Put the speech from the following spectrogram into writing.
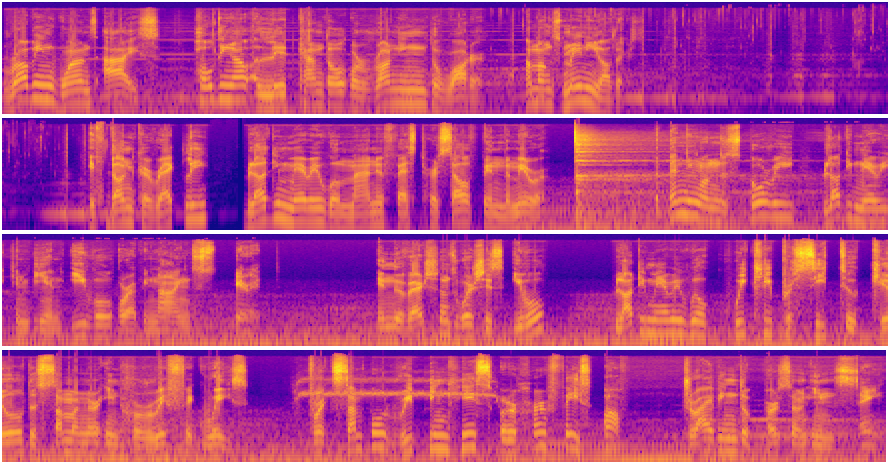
rubbing one's eyes, holding out a lit candle, or running the water, amongst many others. If done correctly, Bloody Mary will manifest herself in the mirror. Depending on the story, Bloody Mary can be an evil or a benign spirit. In the versions where she's evil, Bloody Mary will quickly proceed to kill the summoner in horrific ways. For example, ripping his or her face off, driving the person insane,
